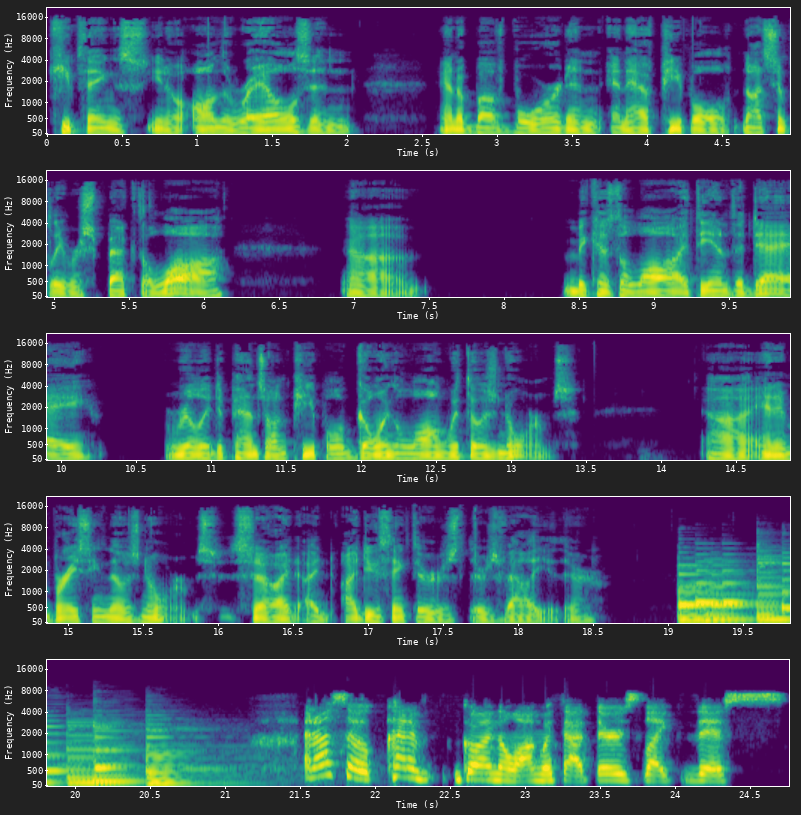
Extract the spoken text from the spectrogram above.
keep things, you know, on the rails and, and above board and, and have people not simply respect the law, uh, because the law at the end of the day really depends on people going along with those norms. Uh, and embracing those norms. So I, I, I do think there's there's value there. And also kind of going along with that, there's like this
